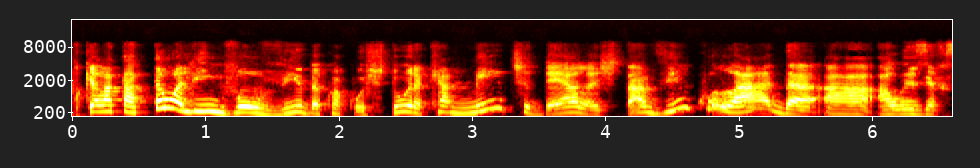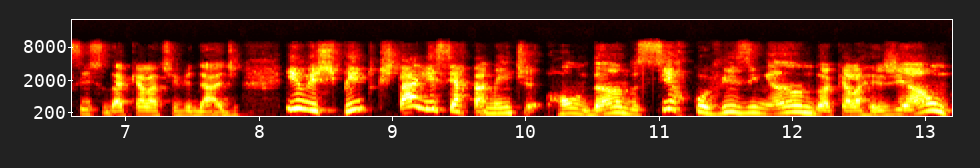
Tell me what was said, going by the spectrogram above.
porque ela está tão ali envolvida com a costura que a mente dela está vinculada a, ao exercício daquela atividade. E o espírito que está ali certamente rondando, circunvizinhando aquela região,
